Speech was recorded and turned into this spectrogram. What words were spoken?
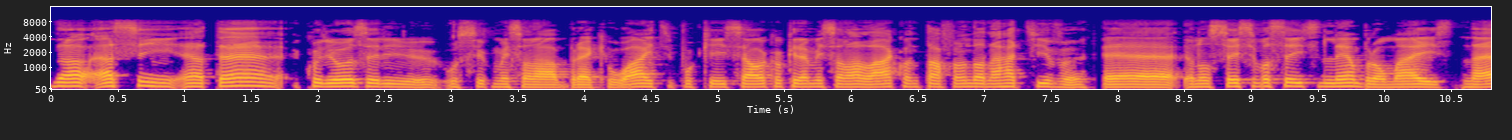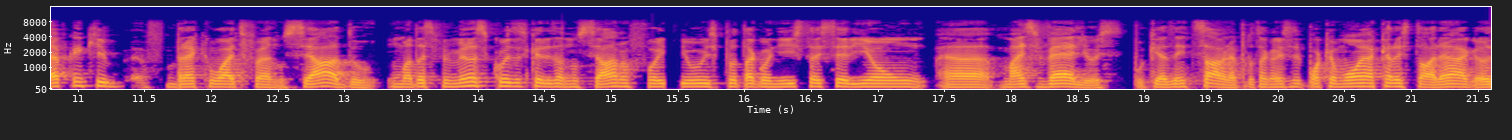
Não, assim, é até curioso ele, o Cico mencionar Black e White, porque isso é algo que eu queria mencionar lá quando tava falando da narrativa. É, eu não sei se vocês lembram, mas na época em que Black White foi anunciado, uma das primeiras coisas que eles anunciaram foi que os protagonistas seriam é, mais velhos. Porque a gente sabe, né? Protagonista de Pokémon é aquela história, ah, de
